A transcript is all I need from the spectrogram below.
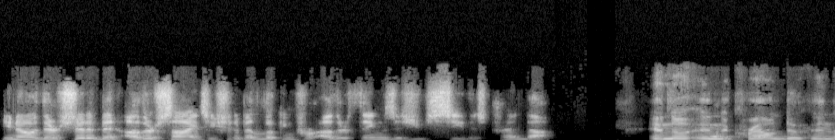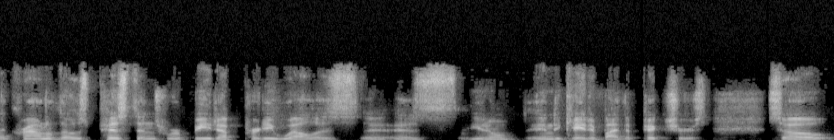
you know there should have been other signs. He should have been looking for other things as you see this trend up and the and the crown and the crown of those pistons were beat up pretty well as as you know indicated by the pictures. So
